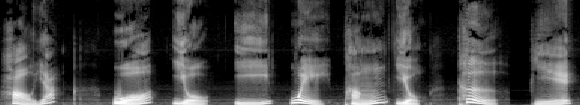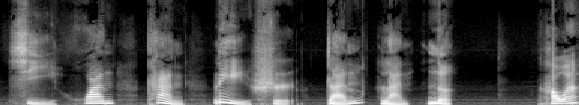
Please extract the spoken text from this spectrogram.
好呀，我有一位朋友特别喜欢看历史展览呢。好啊，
